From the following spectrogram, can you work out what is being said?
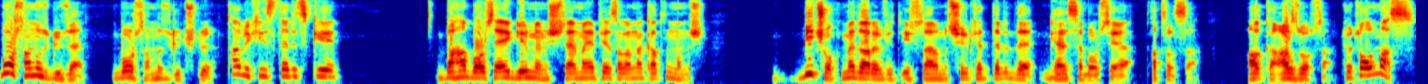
Borsamız güzel, borsamız güçlü. Tabii ki isteriz ki daha borsaya girmemiş, sermaye piyasalarına katılmamış birçok medarı iftarımız şirketleri de gelse borsaya katılsa, halka arz olsa kötü olmaz.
